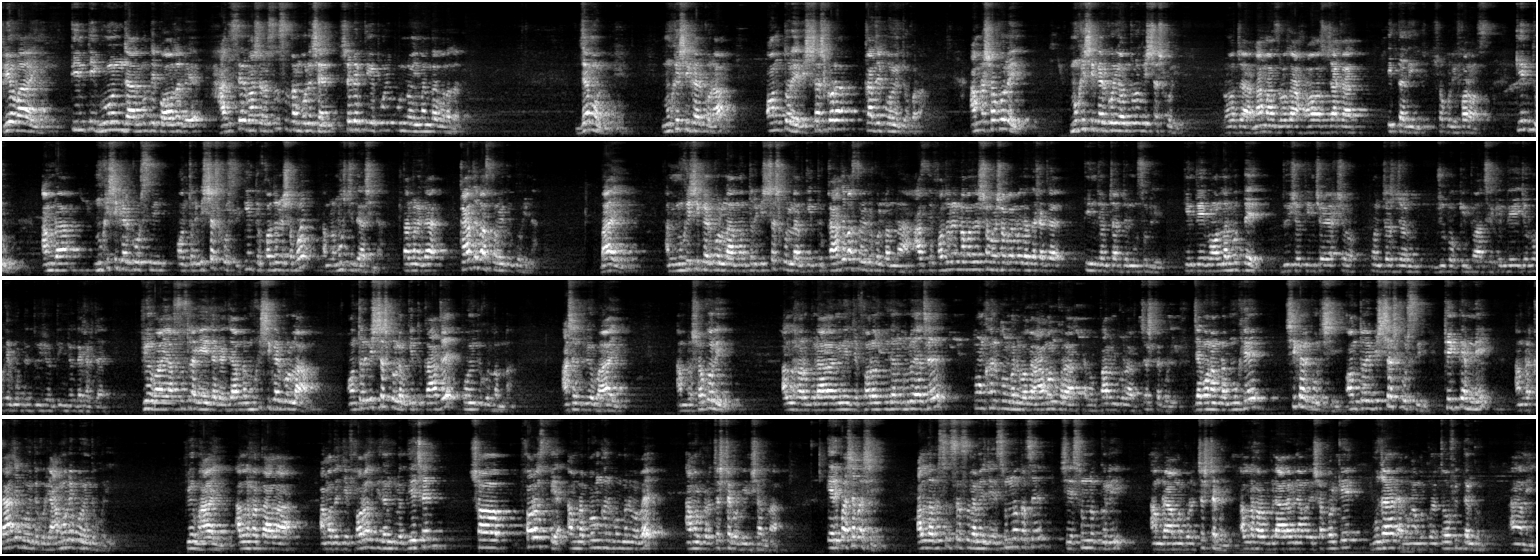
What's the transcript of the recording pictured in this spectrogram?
প্রিয় ভাই, তিনটি গুণ যার মধ্যে পাওয়া যাবে, হাদিসের ভাষা রসুলাম বলেছেন, সে ব্যক্তিকে পরিপূর্ণ ইমানদার বলা যাবে। যেমন, মুখে স্বীকার করা, অন্তরে বিশ্বাস করা, কাজে পরিণত করা। আমরা সকলেই মুখে স্বীকার করি, অন্তরে বিশ্বাস করি। রোজা, নামাজ, রোজা, হজ জাকাত ইত্যাদি সকলই ফরজ। কিন্তু আমরা মুখে স্বীকার করছি, অন্তরে বিশ্বাস করছি, কিন্তু ফজরের সময় আমরা মসজিদে আসি না। তার মানে কাজে বাস্তবায়িত করি না। ভাই, আমি মুখে স্বীকার করলাম, অন্তরে বিশ্বাস করলাম, কিন্তু কাজে বাস্তবায়িত করলাম না। আজকে ফজরের নামাজের সময় সকালবেলা দেখা যায় তিনজন, চারজন মুসল্লি, কিন্তু এই মহল্লার মধ্যে দুইশো, তিনশো, একশো, পঞ্চাশ জন যুবক কিন্তু আছে, কিন্তু এই যুবকের মধ্যে দুইজন, তিনজন দেখা যায়। প্রিয় ভাই, আফসোস লাগে এই জায়গায় যে আমরা মুখে স্বীকার করলাম, অন্তরে বিশ্বাস করলাম, কিন্তু কাজে পরিণত করলাম না। আসেন প্রিয় ভাই, আমরা সকলেই আল্লাহ রবুল আলমিনের যে ফরজ বিধানগুলো আছে পুঙ্খানুপুঙ্খানুভাবে আমল করা এবং পালন করার চেষ্টা করি। যেমন আমরা মুখে স্বীকার করছি, অন্তরে বিশ্বাস করছি, ঠিক তেমনি আমরা কাজে পরিণত করি, আমলে পরিণত করি। প্রিয় ভাই, আল্লাহ তাআলা আমাদের যে ফরজ বিধানগুলো দিয়েছেন, সব ফরজকে আমরা পুঙ্খানুপুঙ্খানুভাবে আমল করার চেষ্টা করব ইনশাল্লাহ এর পাশাপাশি আল্লাহ রসুলামের যে সুন্নত আছে, সেই সুন্নতগুলি আমরা আমল করার চেষ্টা করি। আল্লাহ রবুল্লাহ আলমিন আমাদের সকলকে বোঝার এবং আমল করার তৌফিক দান করুন। আমিন।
